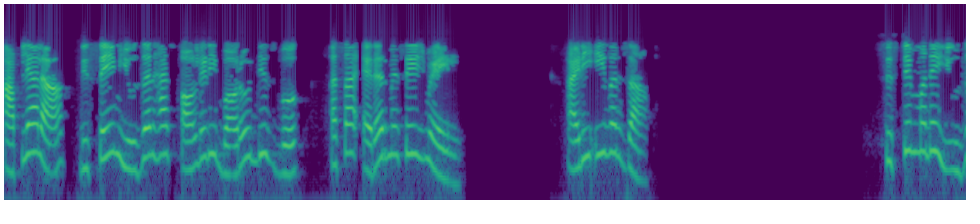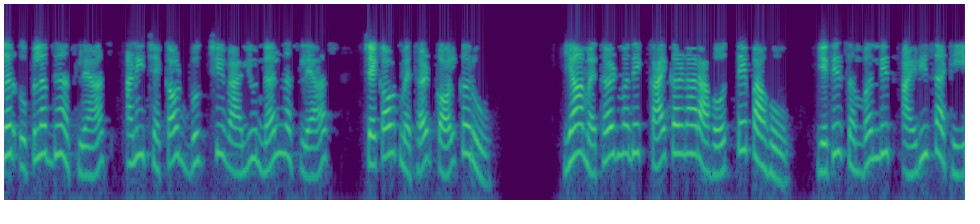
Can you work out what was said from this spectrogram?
आपल्याला the same user has already borrowed this book असा एरर मेसेज मिळेल. इदे वर जा. सिस्टीममधे यूजर उपलब्ध असल्यास आणि चेकआउट बुक ची व्हॅल्यू नल नसल्यास चेकआउट मेथड कॉल करू. ह्या मेथडमधे काय करणार आहोत ते पाहू. येथे संबंधित इदसाठी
